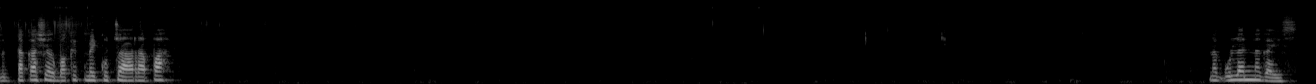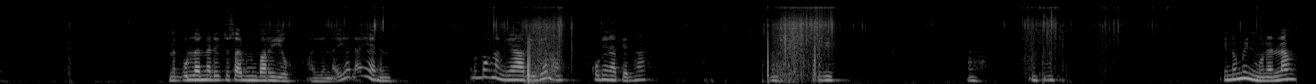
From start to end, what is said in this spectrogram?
Nagtaka siya, bakit may kutsara pa? Nag-ulan na guys. Nag-ulan na dito sa aming baryo. Ayan, ayan, ayan. Ano bang nangyari dyan? Oh? Kunin natin ha. Ah, sige. Ah. mhm. Inumin mo na lang.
